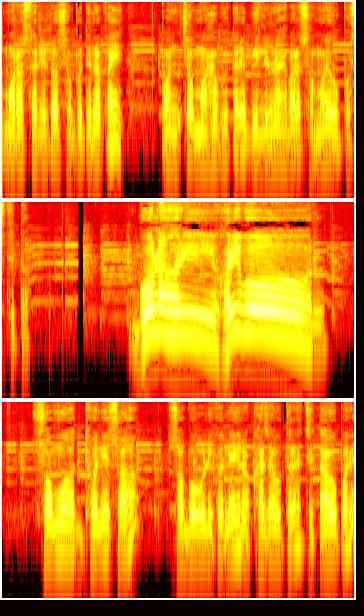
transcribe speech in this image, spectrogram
ମୋର ଶରୀର ସବୁଦିନ ପାଇଁ ପଞ୍ଚ ମହାଭୂତରେ ବିଲୀନ ହେବାର ସମୟ ଉପସ୍ଥିତ। ବୋଲ ହରି ହରି ବୋଲ! ସମୂହ ଧ୍ୱନି ସହ ଶବଗୁଡ଼ିକ ନେଇ ରଖାଯାଉଥିଲା ଚିତା ଉପରେ।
